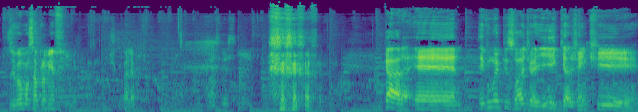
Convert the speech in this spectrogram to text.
Inclusive, eu vou mostrar pra minha filha, cara. Acho que vale a pena. Nossa, assim. Cara, é, teve um episódio aí que a gente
